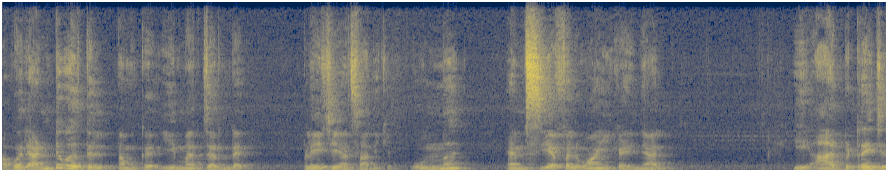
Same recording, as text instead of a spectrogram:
അപ്പോൾ രണ്ട് വിധത്തിൽ നമുക്ക് ഈ മെർജറിന്റെ പ്ലേ ചെയ്യാൻ സാധിക്കും. ഒന്ന് എം സി എഫ് എൽ വാങ്ങിക്കഴിഞ്ഞാൽ ഈ ആർബിട്രേജ്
